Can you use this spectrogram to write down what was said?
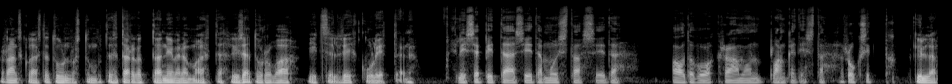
ranskalaista tunnusta, mutta se tarkoittaa nimenomaan sitä lisäturvaa itsellesi kuljettajana. Eli se pitää siitä muistaa siitä autovuokraamon blanketista ruksittaa. Kyllä.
